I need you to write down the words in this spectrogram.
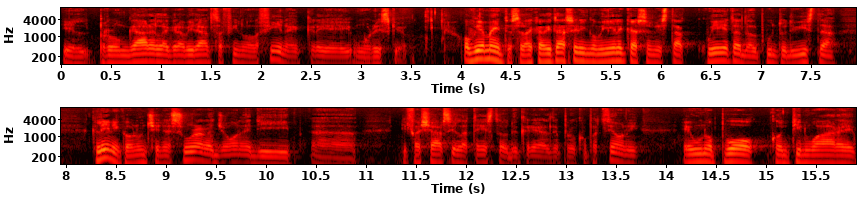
il prolungare la gravidanza fino alla fine crei un rischio. Ovviamente se la cavità seringomilica se ne sta quieta dal punto di vista clinico non c'è nessuna ragione di, uh, di fasciarsi la testa o di creare delle preoccupazioni e uno può continuare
